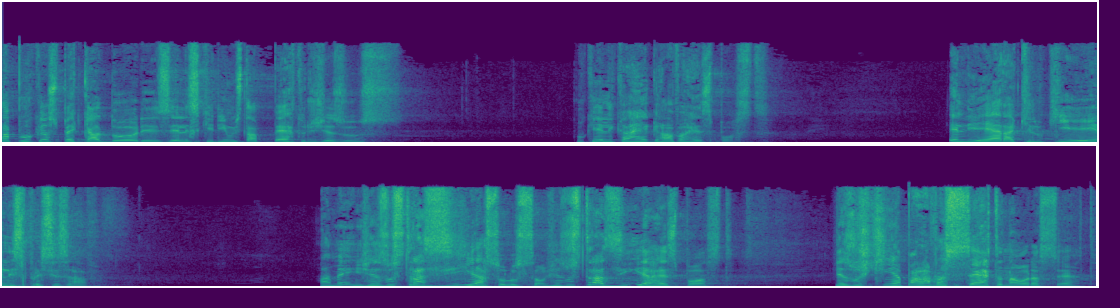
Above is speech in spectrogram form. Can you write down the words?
Sabe por que os pecadores, eles queriam estar perto de Jesus? Porque ele carregava a resposta. Ele era aquilo que eles precisavam. Amém? Jesus trazia a solução, Jesus trazia a resposta. Jesus tinha a palavra certa na hora certa.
